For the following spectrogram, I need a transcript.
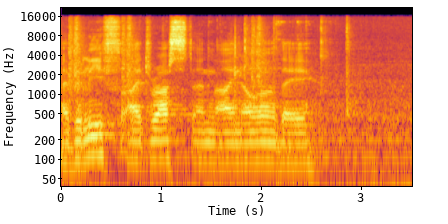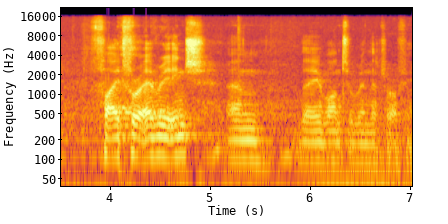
I believe, I trust, and I know they fight for every inch, and they want to win the trophy.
